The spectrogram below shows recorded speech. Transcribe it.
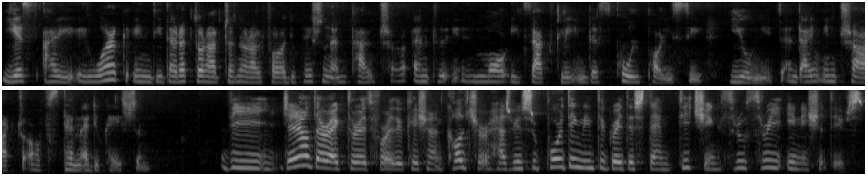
Yes, I work in the Directorate General for Education and Culture, and more exactly in the school policy unit, and I'm in charge of STEM education. The General Directorate for Education and Culture has been supporting integrated STEM teaching through three initiatives.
